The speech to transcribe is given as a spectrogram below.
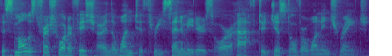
The smallest freshwater fish are in the 1 to 3 centimeters or half to just over 1 inch range.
